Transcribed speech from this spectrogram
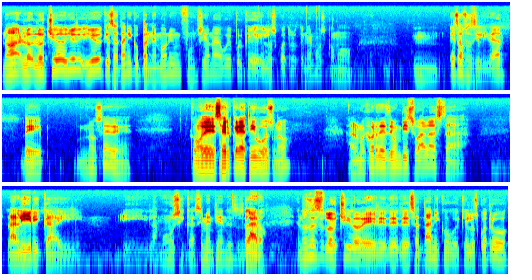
No, lo, lo chido, yo, yo digo que Satánico Pandemonium funciona, güey, porque los cuatro tenemos como mm, esa facilidad de, no sé, de, como de ser creativos, ¿no? A lo mejor desde un visual hasta la lírica y, y la música, ¿sí me entiendes? O sea, Claro, entonces es lo chido de, de, de- Satánico, güey, que los cuatro,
